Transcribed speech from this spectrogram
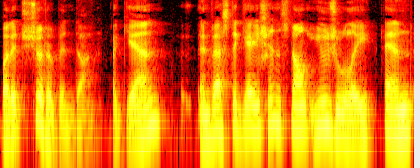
but it should have been done. Again, investigations don't usually end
